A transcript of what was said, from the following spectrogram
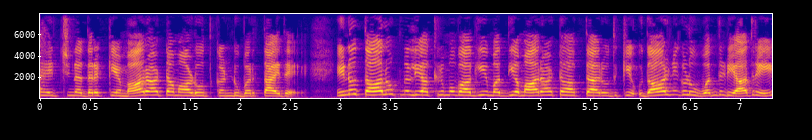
ಹೆಚ್ಚಿನ ದರಕ್ಕೆ ಮಾರಾಟ ಮಾಡೋದು ಕಂಡು ಬರ್ತಾ ಇದೆ. ಇನ್ನು ತಾಲೂಕಿನಲ್ಲಿ ಅಕ್ರಮವಾಗಿ ಮದ್ಯ ಮಾರಾಟ ಆಗ್ತಾ ಇರೋದಕ್ಕೆ ಉದಾಹರಣೆಗಳು ಒಂದೆಡೆ ಆದ್ರೆ,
